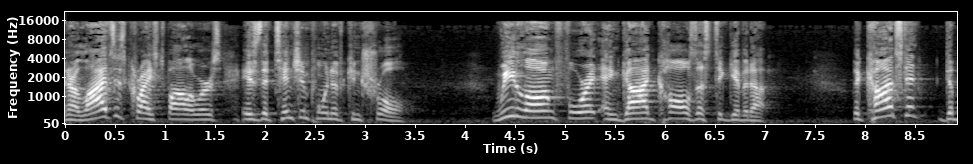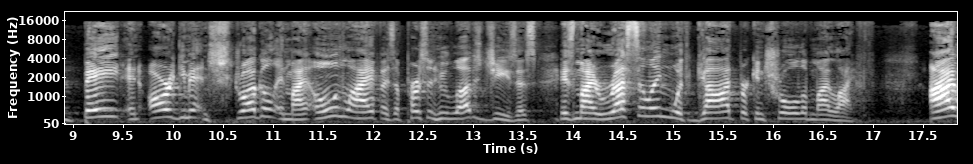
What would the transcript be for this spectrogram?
in our lives as Christ followers, is the tension point of control. We long for it, and God calls us to give it up. The constant debate and argument and struggle in my own life as a person who loves Jesus is my wrestling with God for control of my life. I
